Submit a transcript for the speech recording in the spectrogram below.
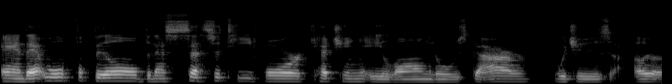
and that will fulfill the necessity for catching a long-nosed gar, which is a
